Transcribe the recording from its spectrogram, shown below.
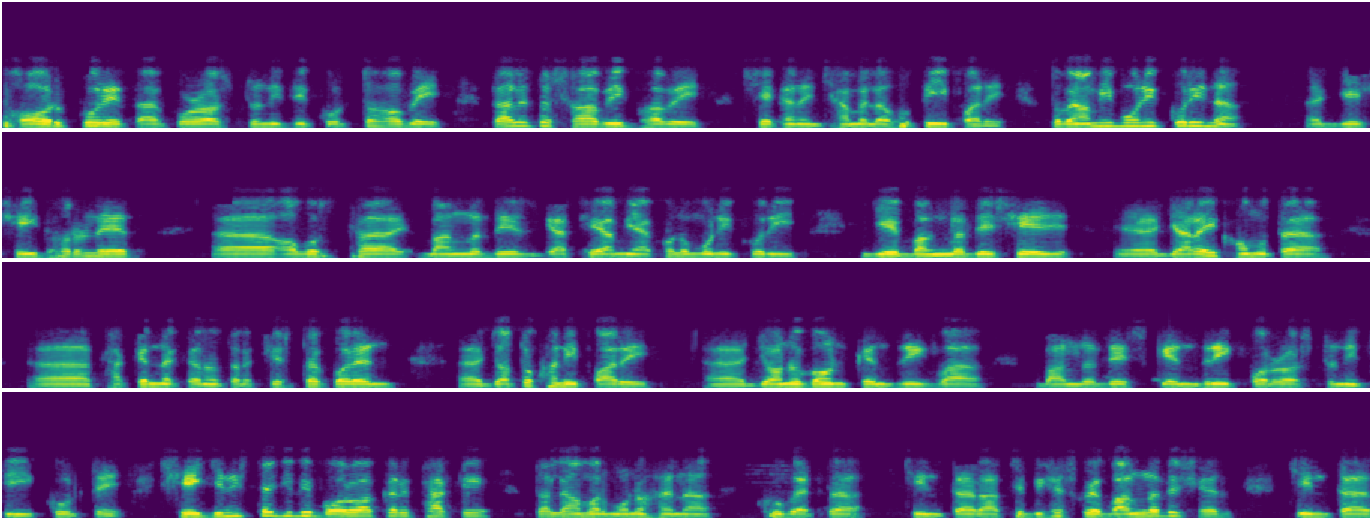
ভর করে তার পররাষ্ট্রনীতি করতে হবে, তাহলে তো স্বাভাবিকভাবে সেখানে ঝামেলা হতেই পারে। তবে আমি মনে করি না যে, সেই ধরনের অবস্থায় বাংলাদেশ গেছে। আমি এখনও মনে করি যে, বাংলাদেশে যারাই ক্ষমতা থাকেন না কেন, তারা চেষ্টা করেন যতখানি পারে জনগণ কেন্দ্রিক বা বাংলাদেশ কেন্দ্রিক পররাষ্ট্রনীতি করতে। সেই জিনিসটা যদি বড় আকারে থাকে, তাহলে আমার মনে হয় না খুব একটা চিন্তার আছে। বিশেষ করে বাংলাদেশের চিন্তার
